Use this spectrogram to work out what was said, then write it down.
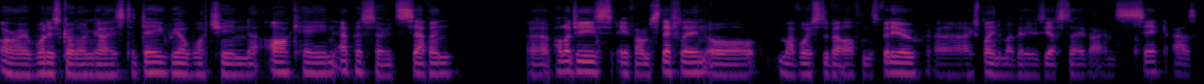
Alright, what is going on guys? Today we are watching Arcane episode 7. Uh, apologies if I'm sniffling or my voice is a bit off in this video. Uh, I explained in my videos yesterday that I'm sick as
